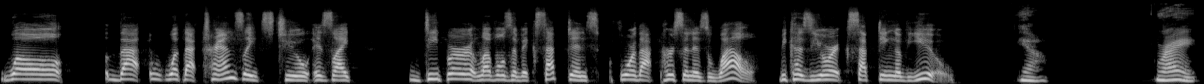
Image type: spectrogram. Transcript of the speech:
Well, that what that translates to is like deeper levels of acceptance for that person as well, because you're accepting of you. Yeah. Right.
